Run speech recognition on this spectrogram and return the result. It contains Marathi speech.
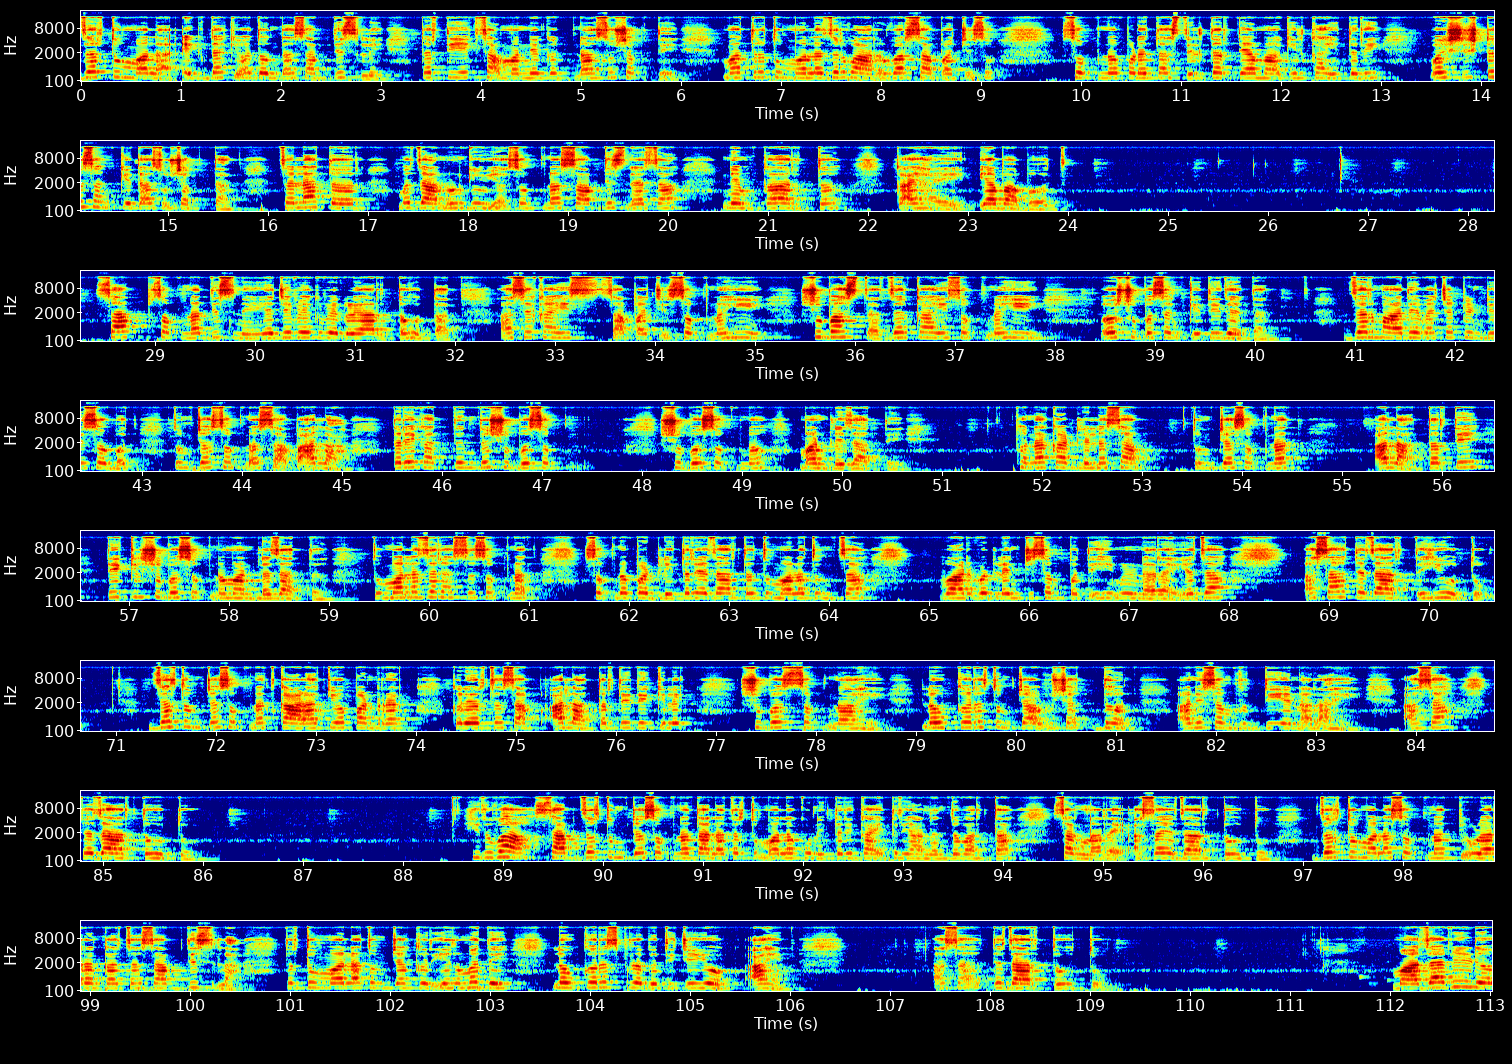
जर तुम्हाला एकदा किंवा दोनदा साप दिसले तर ती एक सामान्य घटना असू शकते. मात्र तुम्हाला जर वारंवार सापाचे स्व स्वप्न पडत असतील तर त्यामागील काहीतरी वैशिष्ट्य संकेत असू शकतात. चला तर मग जाणून घेऊया. स्वप्नात साप दिसण्याचा नेमका अर्थ काय आहे याबाबत? साप स्वप्नात दिसणे याचे वेगवेगळे अर्थ होतात. असे काही सापाची स्वप्नही शुभ असतात. जर काही स्वप्नही अशुभ संकेती देतात जर महादेवाच्या पिंडीसोबत तुमच्या स्वप्नात साप आला तर एक अत्यंत शुभ स्वप्न शुभ स्वप्न मानले जाते. फणा काढलेला साप तुमच्या स्वप्नात आला तर ते देखील शुभ स्वप्न मानलं जातं. तुम्हाला जर असं स्वप्नात स्वप्न पडली तर याचा अर्थ तुम्हाला तुमचा वाडवडिलांची संपत्तीही मिळणार आहे. याचा असा त्याचा अर्थही होतो. जर तुमच्या स्वप्नात काळा किंवा पांढऱ्या कलरचा साप आला तर ते देखील एक शुभ स्वप्न आहे. लवकरच तुमच्या आयुष्यात धन आणि समृद्धी येणार आहे असा त्याचा अर्थ होतो. हिरवा साप जर तुमच्या स्वप्नात आला तर तुम्हाला कोणीतरी काहीतरी आनंद वार्ता सांगणार आहे असा याचा अर्थ होतो. जर तुम्हाला स्वप्नात पिवळ्या रंगाचा साप दिसला तर तुम्हाला तुमच्या करिअरमध्ये लवकरच प्रगतीचे योग आहेत असा त्याचा अर्थ होतो. माझा व्हिडिओ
